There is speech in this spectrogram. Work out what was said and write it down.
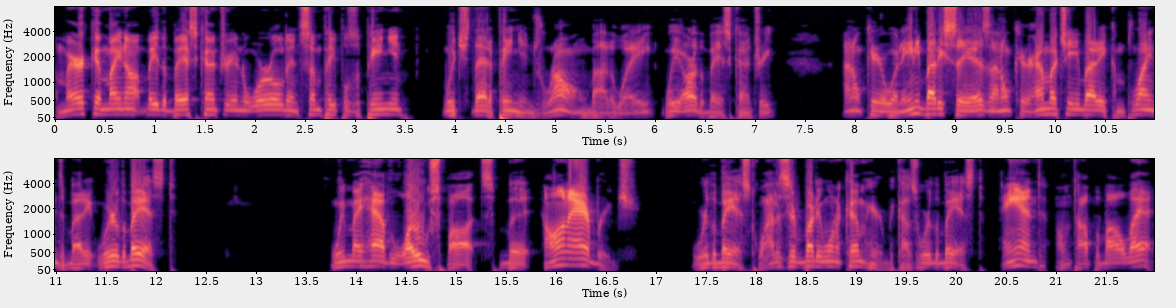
America may not be the best country in the world in some people's opinion, which that opinion's wrong, by the way. We are the best country. I don't care what anybody says. I don't care how much anybody complains about it. We're the best. We may have low spots, but on average, we're the best. Why does everybody want to come here? Because we're the best. And on top of all that,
